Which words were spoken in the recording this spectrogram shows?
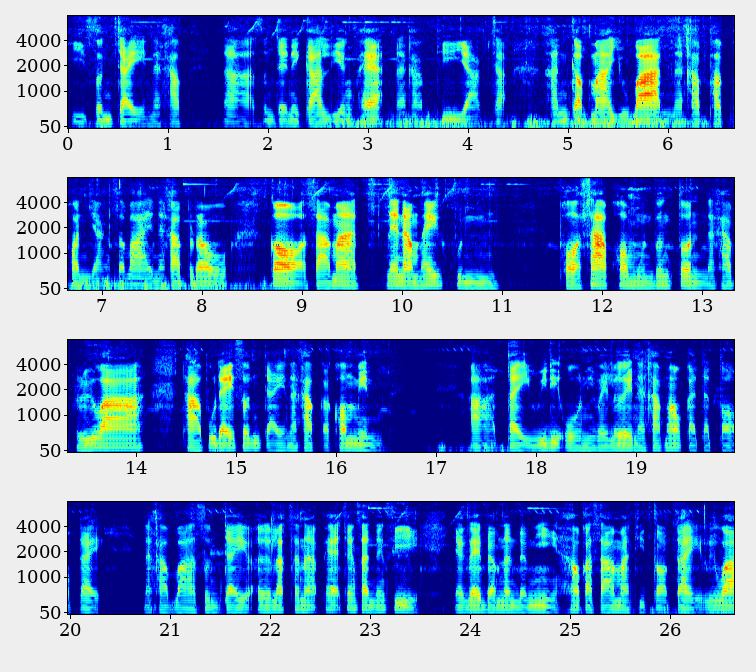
ที่สนใจนะครับ สนใจในการเลี้ยงแพะนะครับที่อยากจะหันกลับมาอยู่บ้านนะครับ พักผ่อนอย่างสบายนะครับ เราก็สามารถแนะนำให้คุณพอทราบข้อมูลเบื้องต้นนะครับ หรือว่าถ้าผู้ใดสนใจนะครับกับคอมเมนต์อ่าใต้วิดีโอนี้ไว้เลยนะครับเฮาก็จะตอบได้นะครับ ว่าสนใจเออลักษณะแพะจังสันจังซี่อยากได้แบบนั้นแบบนี้เฮาก็สามารถติดต่อได้หรือว่า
